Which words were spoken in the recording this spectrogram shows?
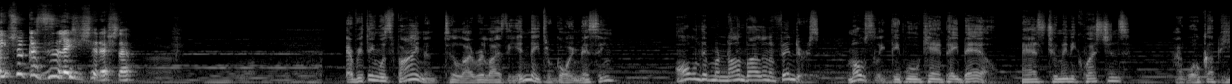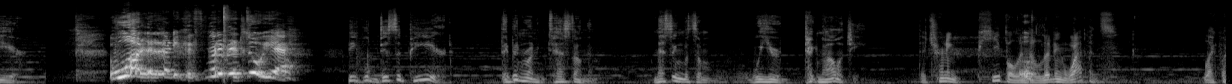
I przy okazji znaleźli się resztę. Everything was fine until I realized the inmates were going missing. All of them are nonviolent offenders, mostly people who can't pay bail. Asked too many questions, I woke up here. Waller na nich eksperymentuje! People disappeared. They've been running tests on them, messing with some weird technology. They're turning people into oh. living weapons. Like what?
